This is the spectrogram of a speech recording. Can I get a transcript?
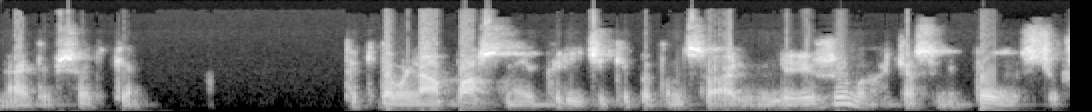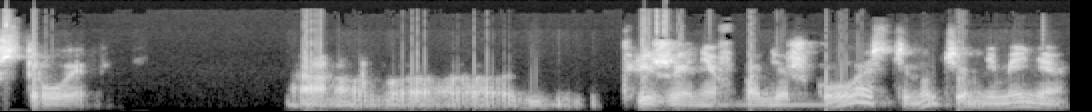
а это все-таки такие довольно опасные критики потенциально для режима, хотя они полностью встроены а, в движение в поддержку власти, но тем не менее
